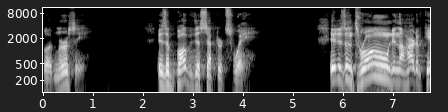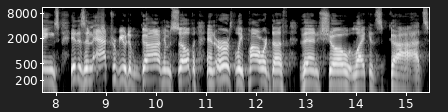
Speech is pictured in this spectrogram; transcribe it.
But mercy is above the sceptered sway. It is enthroned in the heart of kings. It is an attribute of God Himself, and earthly power doth then show like it's God's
